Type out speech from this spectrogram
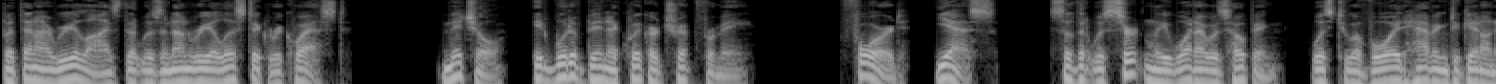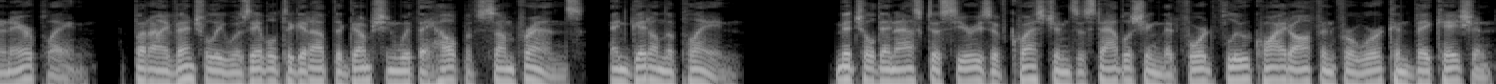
but then I realized that was an unrealistic request. Mitchell, it would have been a quicker trip for me. Ford, yes. So that was certainly what I was hoping, was to avoid having to get on an airplane, but I eventually was able to get up the gumption with the help of some friends, and get on the plane. Mitchell then asked a series of questions establishing that Ford flew quite often for work and vacation,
